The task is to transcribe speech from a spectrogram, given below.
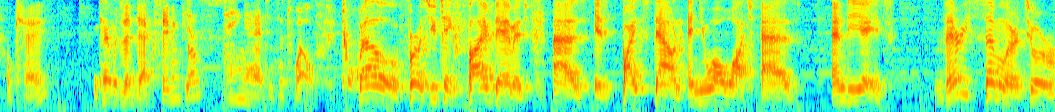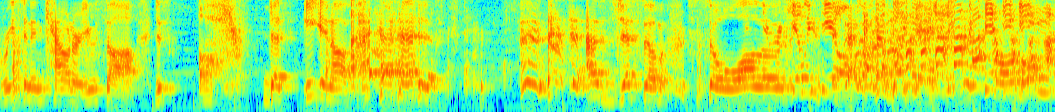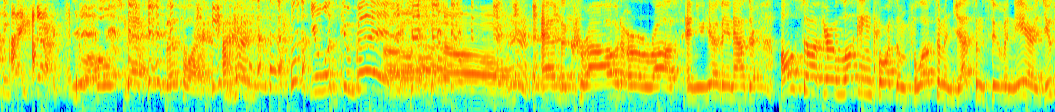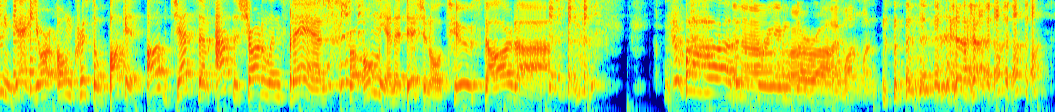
Okay. Okay, what's the dex saving throw? Yes. Dang it, it's a 12. 12. First, you take 5 damage as it bites down, and you all watch as MD8, very similar to a recent encounter you saw, just oh, gets eaten up as. As Jetsam Your swallows Achilles heel. nice. You a whole snack. That's why. You look too good. Oh, and the crowd erupts, and you hear the announcer. Also, if you're looking for some flotsam and jetsam souvenirs, you can get your own crystal bucket of jetsam at the Charlatan stand for only an additional two stardust. ah, the screams are. I want one.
